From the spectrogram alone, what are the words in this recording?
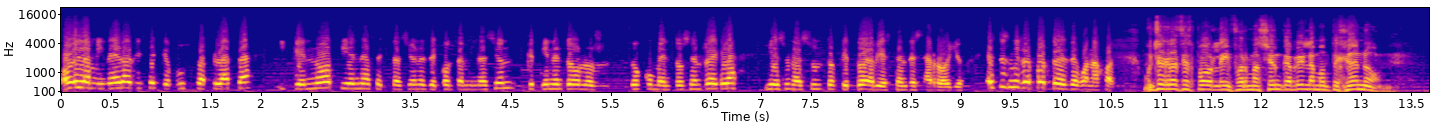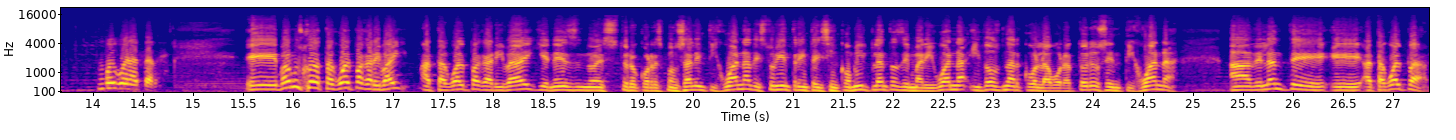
Hoy la minera dice que busca plata y que no tiene afectaciones de contaminación, que tienen todos los documentos en regla y es un asunto que todavía está en desarrollo. Este es mi reporte desde Guanajuato. Muchas gracias por la información, Gabriela Montejano. Muy buena tarde. Eh, vamos con Atahualpa Garibay. Atahualpa Garibay, quien es nuestro corresponsal en Tijuana, destruyen 35 mil plantas de marihuana y dos narcolaboratorios en Tijuana. Adelante, eh, Atahualpa.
